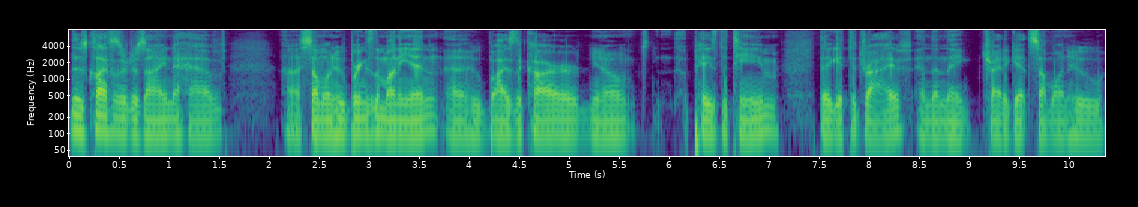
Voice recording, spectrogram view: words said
those classes are designed to have uh, someone who brings the money in uh, who buys the car you know pays the team they get to drive and then they try to get someone who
